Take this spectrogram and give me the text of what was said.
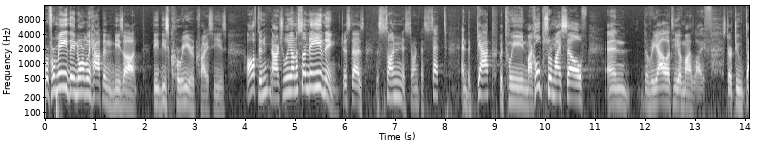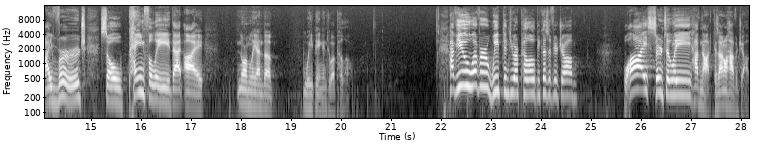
For, for me, they normally happen, these, uh, the- these career crises, often actually on a Sunday evening, just as the sun is starting to set and the gap between my hopes for myself and the reality of my life start to diverge so painfully that I normally end up weeping into a pillow. Have you ever wept into your pillow because of your job? Well, I certainly have not, because I don't have a job.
